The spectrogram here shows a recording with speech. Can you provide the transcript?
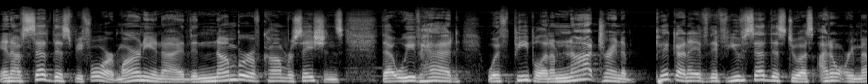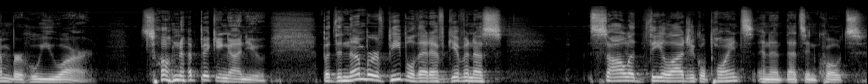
And I've said this before, Marnie and I, the number of conversations that we've had with people, and I'm not trying to pick on it. If, if you've said this to us, I don't remember who you are. So I'm not picking on you. But the number of people that have given us solid theological points, and uh, that's in quotes,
